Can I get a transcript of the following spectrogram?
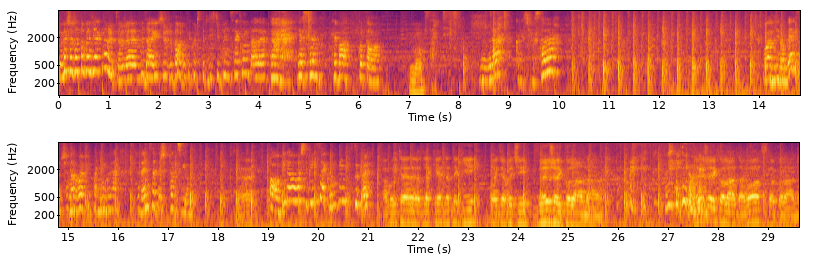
I myślę, że to będzie jak nożyce, że wydaje się, że dobra, tylko 45 sekund, ale dobra, jestem chyba gotowa. No. Dobra, się ustawiam. Ładnie robię, zawsze na łeb i pani że ręce też pracują. O, minęło właśnie 5 sekund, super. A mój trener od lekkiej atletyki powiedziałby ci wyżej kolana. Wyżej kolana, mocno kolana.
